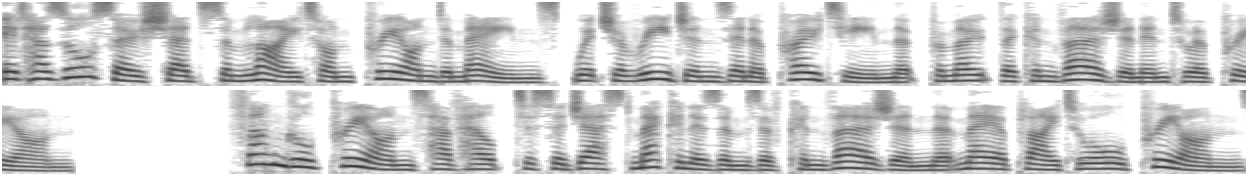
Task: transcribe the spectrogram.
It has also shed some light on prion domains, which are regions in a protein that promote the conversion into a prion. Fungal prions have helped to suggest mechanisms of conversion that may apply to all prions,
